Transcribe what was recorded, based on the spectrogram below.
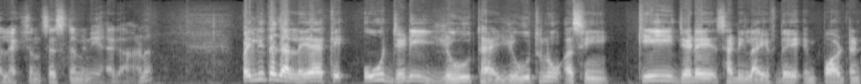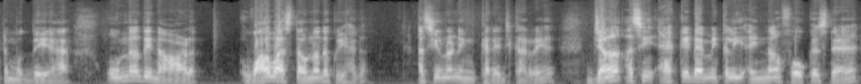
ਇਲੈਕਸ਼ਨ ਸਿਸਟਮ ਹੀ ਨਹੀਂ ਹੈਗਾ, ਹਨਾ? ਪਹਿਲੀ ਤਾਂ ਗੱਲ ਇਹ ਹੈ ਕਿ ਉਹ ਜਿਹੜੀ ਯੂਥ ਹੈ, ਯੂਥ ਨੂੰ ਅਸੀਂ ਕੀ ਜਿਹੜੇ ਸਾਡੀ ਲਾਈਫ ਦੇ ਇੰਪੋਰਟੈਂਟ ਮੁੱਦੇ ਆ, ਉਹਨਾਂ ਦੇ ਨਾਲ ਵਾਹ ਵਾਸਤਾ ਉਹਨਾਂ ਦਾ ਕੋਈ ਹੈਗਾ? ਅਸੀਂ ਉਹਨਾਂ ਨੂੰ ਇਨਕਰੇਜ ਕਰ ਰਹੇ ਹਾਂ। ਜਾਂ ਅਸੀਂ ਐਕੈਡੈਮਿਕਲੀ ਇੰਨਾ ਫੋਕਸਡ ਹੈ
